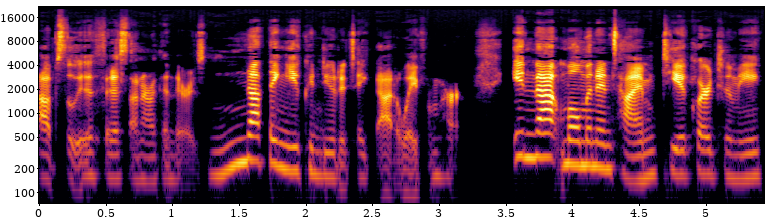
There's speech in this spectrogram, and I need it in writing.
absolutely the fittest on earth, and there is nothing you can do to take that away from her. In that moment in time, Tia-Claire Toomey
